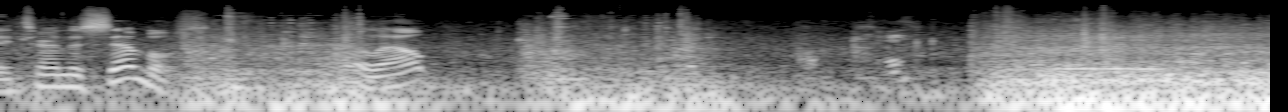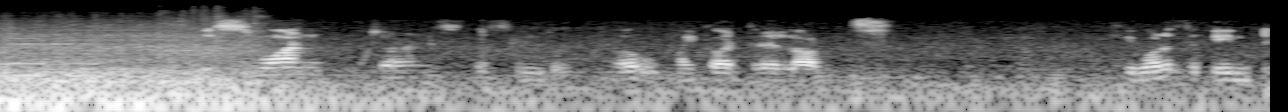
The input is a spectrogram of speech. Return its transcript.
They turn the symbols. That'll help. Okay. This one turns the symbol. Oh my god, there are lots. Okay, what is the hint?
